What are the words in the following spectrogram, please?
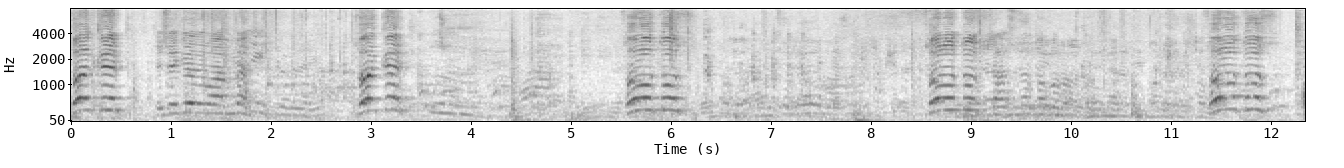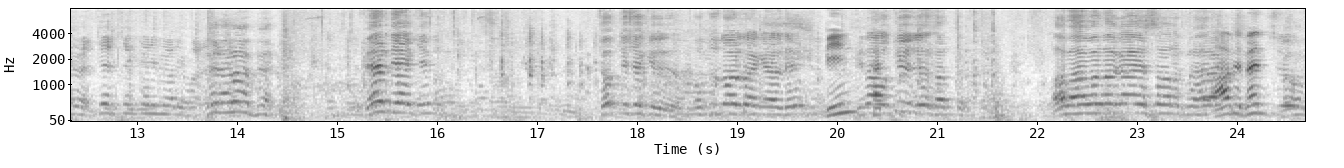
Son 40. Teşekkür ederim abime. Son 40. Son 30. Son 30. Sen şunu toplama. Son 30. Evet destekleri bir alayım. Ver abi ver. Ver diyen kim? Çok teşekkür ederim. 30 da oradan geldi. Bin. 1600 lira sattım. Abi hayvanlar gayet sağlıklı. Herhangi Abi ben bir şey yok.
